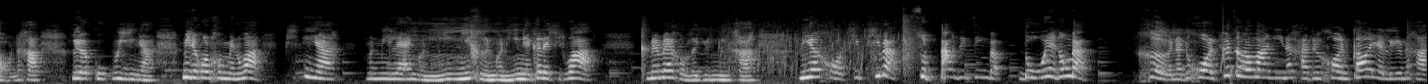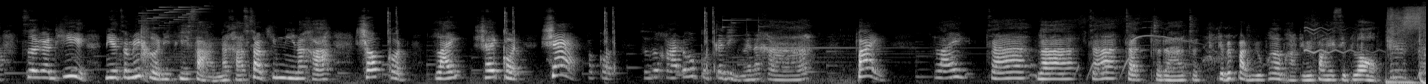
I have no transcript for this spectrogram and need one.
2นะคะเรือกุ๊กวีเนี่ยมีแต่คนคอมเมนต์ว่าพี่เนี่ยมันมีแรงกว่านี้มีเขินกว่านี้เนี่ยก็เลยคิดว่า แม่ๆของเลยยุนมินคะเนี่ยขอคลิปที่แบบสุดปังจริง ๆ แบบดูเนี่ยต้องแบบเขินนะทุกคนก็จะประมาณนี้นะคะ ทุกคนก็อย่าลืมนะคะ เจอกันที่เนี่ยจะไม่เขิน EP 3นะคะสำหรับคลิปนี้นะคะ ชอบกดไลค์ใช่กดแชร์ฝากกด subscribe แล้วก็กดกระดิ่งไว้นะคะ ไปไลค์จ้าลาจ้าจัดจราจัดเดี๋ยวไปปั่นวิวเพิ่มค่ะเดี๋ยวไปฟังอีกสิบรอบ Cause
